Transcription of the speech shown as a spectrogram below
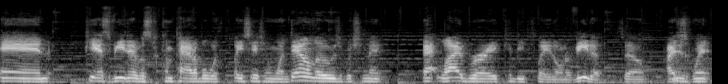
And PS Vita was compatible with PlayStation 1 downloads, which meant that library could be played on a Vita. So I just went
